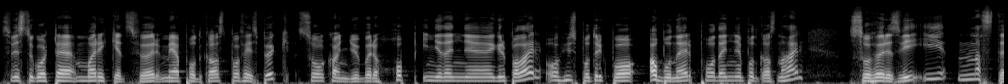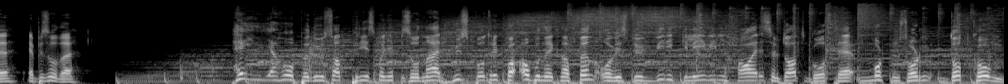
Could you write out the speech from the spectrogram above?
Så hvis du går til 'Markedsfør med podkast' på Facebook, så kan du bare hoppe inn i den eh, gruppa der. Og husk på å trykke på 'abonner' på den podkasten her. Så høres vi i neste episode. Hei, jeg håper du satte pris på denne episoden. her Husk på å trykke på abonner-knappen. Og hvis du virkelig vil ha resultat, gå til mortensholm.com.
